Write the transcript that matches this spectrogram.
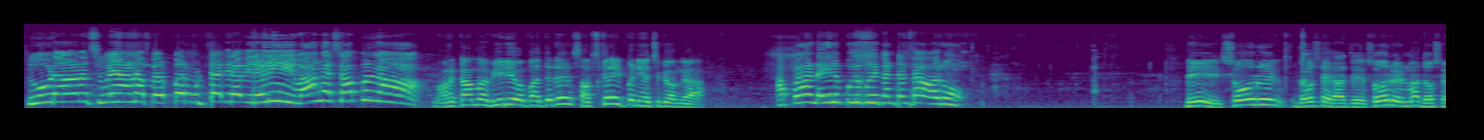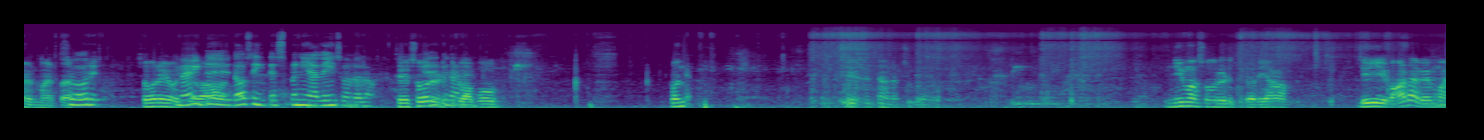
சூடான சுவையான பெப்பர் முட்டை கிரவி ரெடி வாங்க சாப்பிடலாம். மறக்காம வீடியோ பார்த்துட்டு சப்ஸ்கிரைப் பண்ணி வச்சுக்கோங்க. அப்பதான் டெய்லி புது புது கண்டென்ட்டா வரும். டேய் சோறு தோசை ஏதாச்சும் சோறு வேணுமா தோசை வேணுமா இப்ப? சோறு. சோறே ஓகேவா தோசைக்கு டெஸ்ட் பண்ணி அதையும் சொல்லலாம். சரி சோறு எடுத்துட்டு வா போ. கொஞ்சம். நீமா சோறு எடுத்துட்டு வரியா? டேய் வாடா வேமா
